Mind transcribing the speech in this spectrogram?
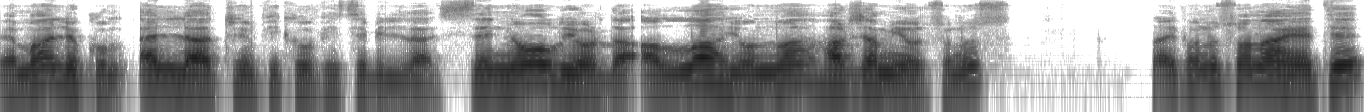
Ve malekum ella tunfiku fi sebillah. Size ne oluyor da Allah yoluna harcamıyorsunuz? Sayfanın son ayeti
